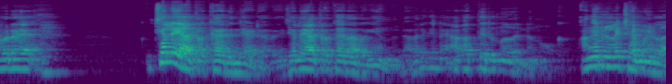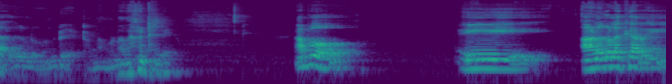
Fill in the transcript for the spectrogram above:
അവരെ ചില യാത്രക്കാരും ചാടി ഇറങ്ങി ചില യാത്രക്കാർ ഇറങ്ങിയൊന്നുമില്ല. അവരിങ്ങനെ അകത്തിരുന്ന് തന്നെ നോക്കും. അങ്ങനെയുള്ള ക്ഷമയുള്ള ആളുകളും ഉണ്ട് കേട്ടോ നമ്മുടെ നാട്ടിൽ അപ്പോൾ ഈ ആളുകളൊക്കെ ഇറങ്ങി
